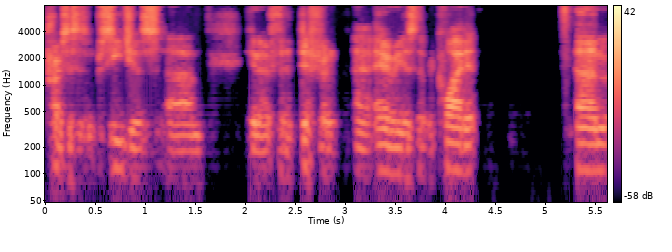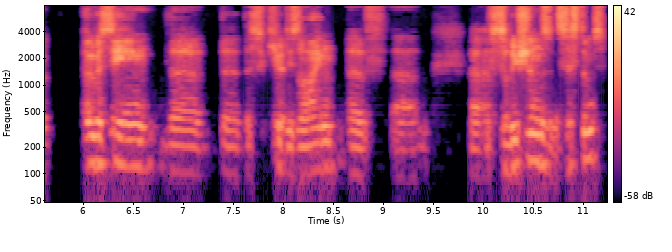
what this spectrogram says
processes and procedures, um, you know, for the different uh, areas that required it. overseeing the, the, the secure design of, uh, of solutions and systems,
